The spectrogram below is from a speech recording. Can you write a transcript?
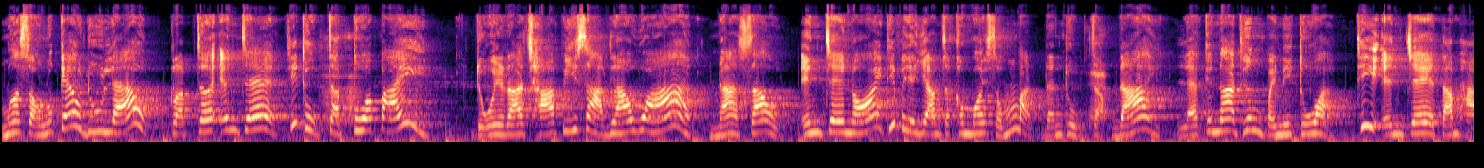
เมื่อสองลูกแก้วดูแล้ว กลับเจอเอ็นเจที่ถูกจับตัวไป โดยราชาปีศาจลาวา น่าเศร้า เอ็นเจน้อยที่พยายามจะขโมยสมบัติดันถูกจับได้ และก็น่าทึ่งไปในตัว ที่เอ็นเจตามหา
